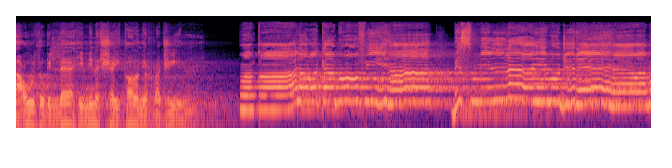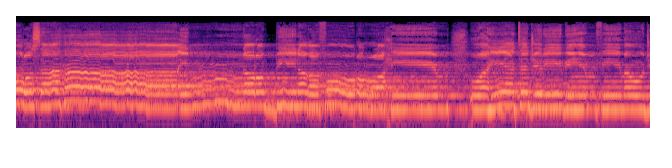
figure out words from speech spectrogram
أعوذ بالله من الشيطان الرجيم. وقال اركبوا فيها. بسم الله مجريها ومرساها. إن ربي لغفور رحيم. وهي تجري بهم في موج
